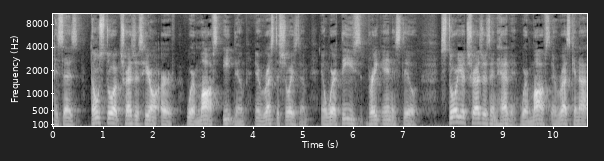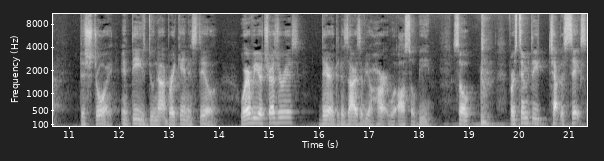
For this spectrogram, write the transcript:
it says, Don't store up treasures here on earth where moths eat them and rust destroys them, and where thieves break in and steal. Store your treasures in heaven where moths and rust cannot destroy, and thieves do not break in and steal. Wherever your treasure is, there the desires of your heart will also be. So, First Timothy chapter six,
